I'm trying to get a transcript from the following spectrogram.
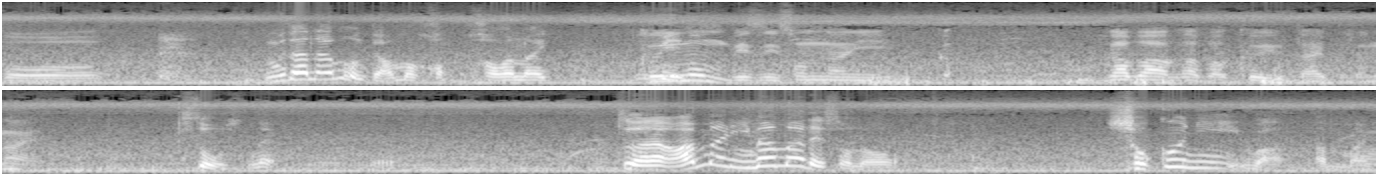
こ無駄なもんってあんま買買わない。う食いも物も別にそんなにガガバガバ食うタイプじゃない。そうですね。そうだからあんまり今までその食にはあんまり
